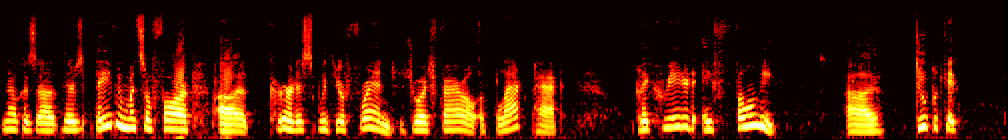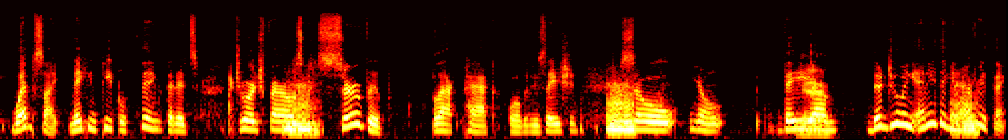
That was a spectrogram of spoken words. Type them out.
No, because uh, there's they even went so far, uh, Curtis, with your friend George Farrell of Black PAC, they created a phony uh, duplicate website, making people think that it's George Farrell's mm-hmm. conservative Black PAC organization. Mm-hmm. So you know, they yeah. um, they're doing anything mm-hmm. and everything.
